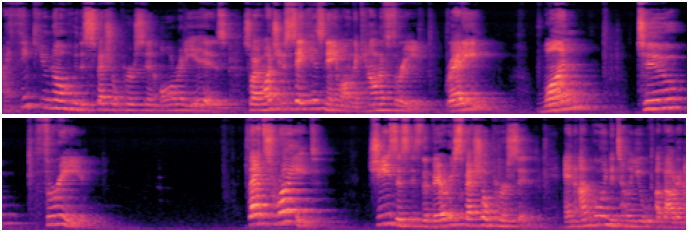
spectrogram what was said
I think you know who the special person already is, so I want you to say his name on the count of three. Ready? One, two, three. That's right. Jesus is the very special person. And I'm going to tell you about an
